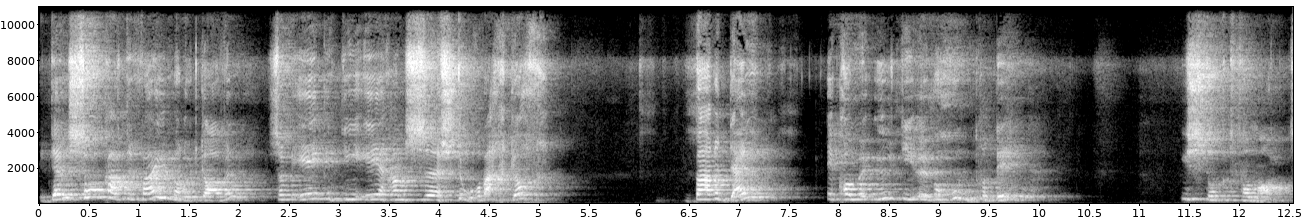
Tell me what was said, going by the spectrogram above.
Den såkalte Weimar-utgaven, som egentlig er hans eh, store verker, bare den er kommet ut i over 100 bind i stort format.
